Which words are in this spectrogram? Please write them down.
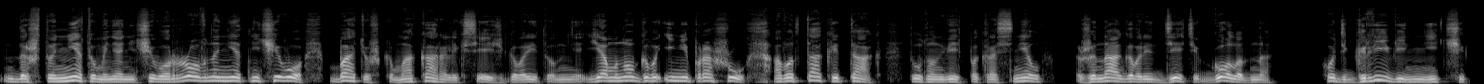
да что нет у меня ничего, ровно нет ничего. Батюшка, Макар Алексеевич, говорит он мне, я многого и не прошу, а вот так и так. Тут он ведь покраснел. Жена говорит, дети, голодно, хоть гривенничек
